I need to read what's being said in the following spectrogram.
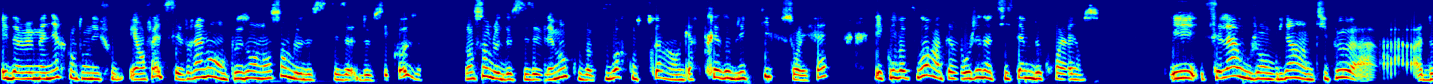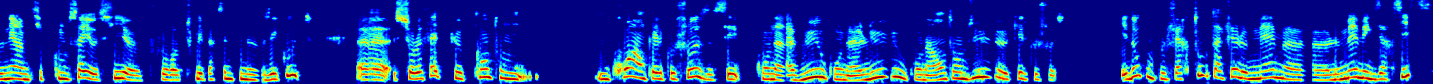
Et de la même manière quand on échoue. Et en fait, c'est vraiment en pesant l'ensemble de ces, de ces causes, l'ensemble de ces éléments qu'on va pouvoir construire un regard très objectif sur les faits et qu'on va pouvoir interroger notre système de croyance. Et c'est là où j'en viens un petit peu à, donner un petit conseil aussi euh, pour toutes les personnes qui nous écoutent euh, sur le fait que quand on, croit en quelque chose, c'est qu'on a vu ou qu'on a lu ou qu'on a entendu euh, quelque chose. Et donc on peut faire tout à fait le même le même exercice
